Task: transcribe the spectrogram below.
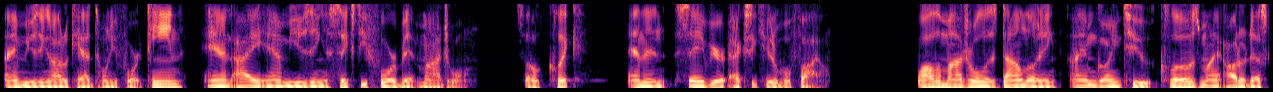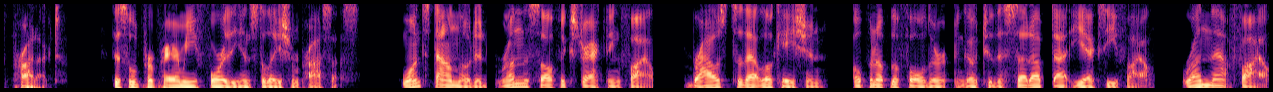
I am using AutoCAD 2014, and I am using a 64-bit module. So click and then save your executable file. While the module is downloading, I am going to close my Autodesk product. This will prepare me for the installation process. Once downloaded, run the self-extracting file. Browse to that location, open up the folder, and go to the setup.exe file. Run that file.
